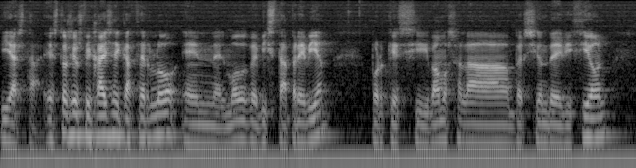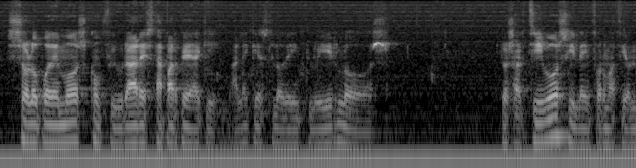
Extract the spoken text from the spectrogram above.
Y ya está. Esto si os fijáis hay que hacerlo en el modo de vista previa, porque si vamos a la versión de edición, solo podemos configurar esta parte de aquí, ¿vale? que es lo de incluir los, los archivos y la información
